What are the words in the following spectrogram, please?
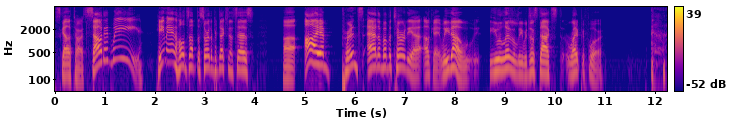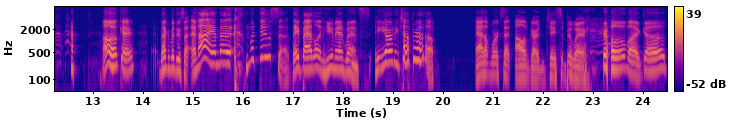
Skeletor. So did we. He Man holds up the sword of protection and says, uh, I am Prince Adam of Eternia. Okay, we know. You literally were just doxxed right before. oh, okay. Mecha Medusa. And I am uh, Medusa. They battle and He Man wins. He already chopped her head off. Adam works at Olive Garden. Jason Beware. oh my god.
